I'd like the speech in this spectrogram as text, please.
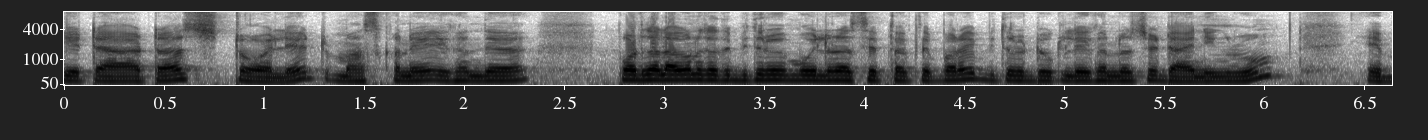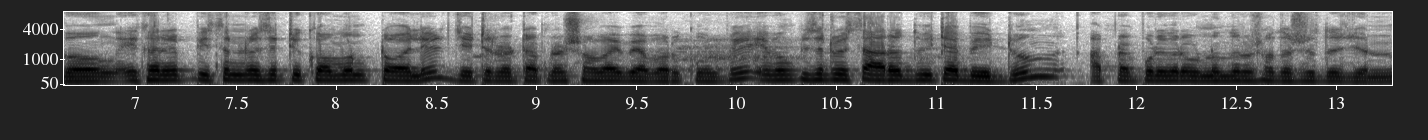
এটা অ্যাটাচ টয়লেট মাঝখানে এখান দিয়ে পর্দা লাগানো, যাতে ভিতরে মহিলারা সেফ থাকতে পারে। ভিতরে ঢুকলে এখানে হচ্ছে ডাইনিং রুম এবং এখানে পিছনে রয়েছে একটি কমন টয়লেট যে টয়লেটটা আপনার সবাই ব্যবহার করবে। এবং পিছনে রয়েছে আরও দুইটা বেডরুম আপনার পরিবারের অন্যান্য সদস্যদের জন্য।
